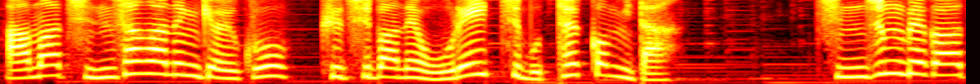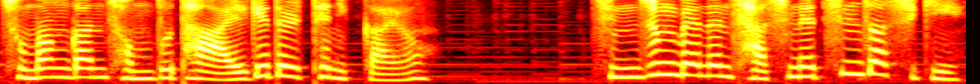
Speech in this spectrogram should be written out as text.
아마 진상아는 결국 그 집안에 오래 있지 못할 겁니다. 진중배가 조만간 전부 다 알게 될 테니까요. 진중배는 자신의 친자식이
